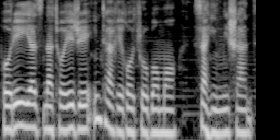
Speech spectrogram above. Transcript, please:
پاره ای از نتایج این تحقیقات رو با ما سهیم میشند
